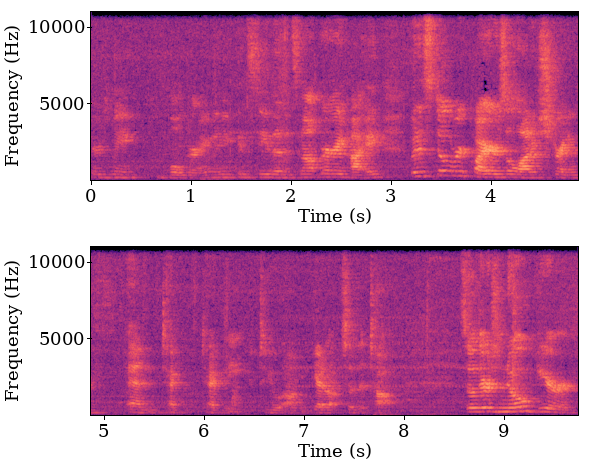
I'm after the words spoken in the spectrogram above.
There's me bouldering, and you can see that it's not very high, but it still requires a lot of strength and te technique to um, get up to the top. So there's no gear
